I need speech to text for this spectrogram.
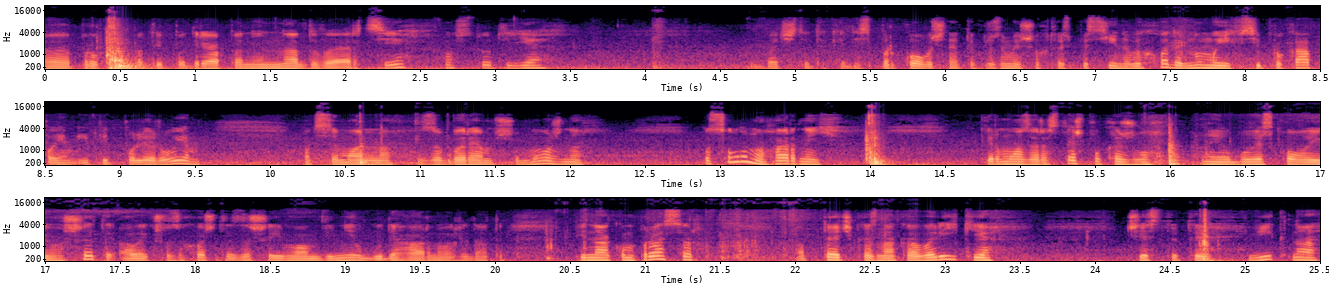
е, прокапати подряпини на дверці. Ось тут є. Бачите, таке десь парковочне, я так розумію, що хтось постійно виходив. Ну, ми їх всі прокапаємо і підполіруємо. Максимально заберемо, що можна. По салону гарний. Кермо зараз теж покажу. Не обов'язково його шити, але якщо захочете, зашиємо вам вініл, буде гарно виглядати. Піна компресор, аптечка знак аварійки, чистити вікна,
